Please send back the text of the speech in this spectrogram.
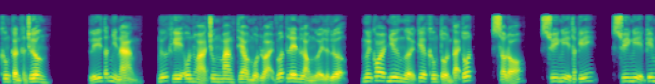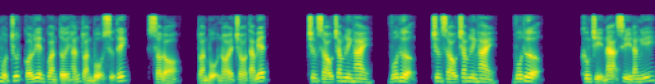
không cần khẩn trương. Lý tẫn nhìn nàng, ngữ khí ôn hòa chung mang theo một loại vớt lên lòng người lực lượng, ngươi coi như người kia không tồn tại tốt, sau đó, suy nghĩ thật kỹ, suy nghĩ kỹ một chút có liên quan tới hắn toàn bộ sự tích, sau đó, toàn bộ nói cho ta biết. Chương sáu trăm linh hai, vô thượng, chương sáu trăm linh hai, vô thượng. Không chỉ nạ si đang nghĩ,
